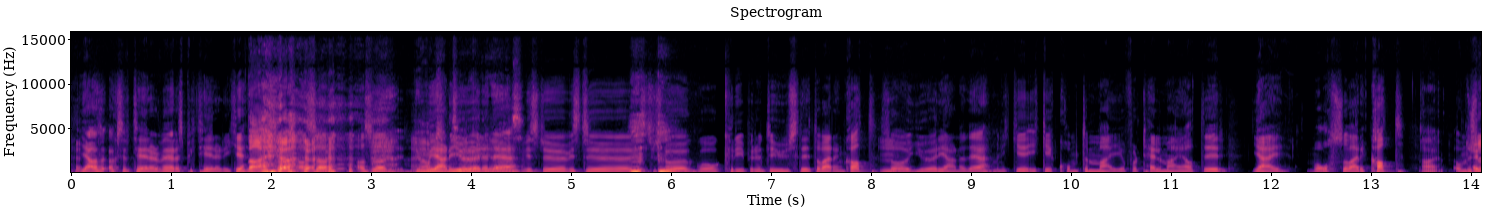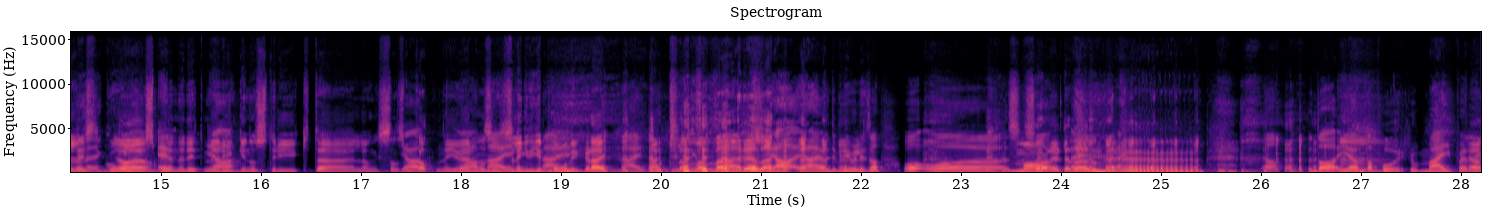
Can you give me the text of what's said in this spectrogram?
jeg aksepterer det, men jeg respekterer det ikke. nei. altså, altså, du Jeg må gjerne aksepterer gjøre det, det. altså. Hvis du, hvis, du, hvis du skal gå og krype rundt i huset ditt og være en katt, så gjør gjerne det. Men ikke, ikke kom til meg og fortell meg at der, jeg må også være katt. Nei. Om du Eller gå Ja, langs benet ditt med Ja. ryggen og stryk deg langs sånn som Ja, kattene gjør. ja, altså, så lenge det ikke nei. påvirker deg. Nei, bort. La meg være det. Ja, ja, ja, men det blir jo litt sånn Og, og så, Maler til deg sånn. Ja, men da igjen, da påvirker det meg på en Ja, ja.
